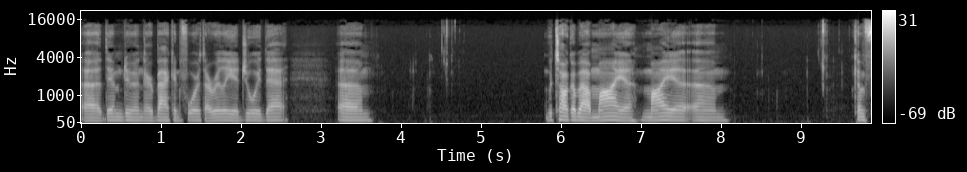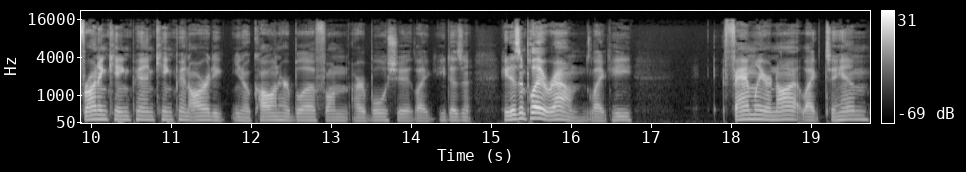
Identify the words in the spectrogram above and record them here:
uh, them doing their back and forth. I really enjoyed that. Um, we talk about Maya. Maya um, confronting Kingpin. Kingpin already, you know, calling her bluff on her bullshit. Like he doesn't he doesn't play around. Like he family or not, like to him,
